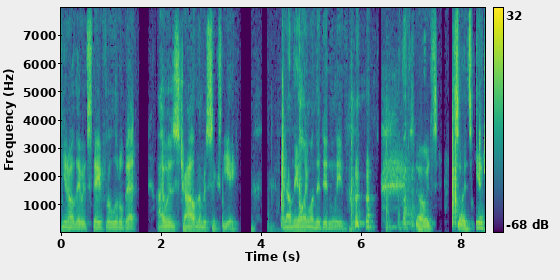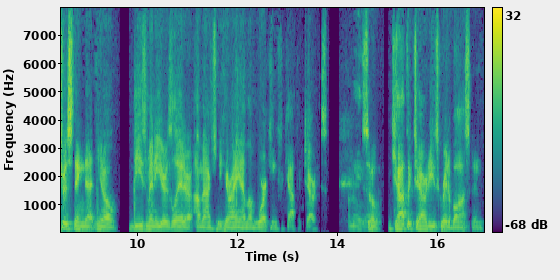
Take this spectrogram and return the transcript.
You know, they would stay for a little bit. I was child number 68, and I'm the only one that didn't leave. so it's so it's interesting that you know these many years later, I'm actually here. I am. I'm working for Catholic Charities. Amazing. So, Catholic Charities Greater Boston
